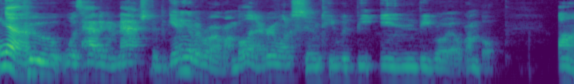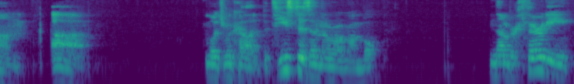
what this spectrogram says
Yeah. who was having a match at the beginning of the Royal Rumble, and everyone assumed he would be in the Royal Rumble. Um, uh, what we call it? Batista's in the Royal Rumble. Number thirty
